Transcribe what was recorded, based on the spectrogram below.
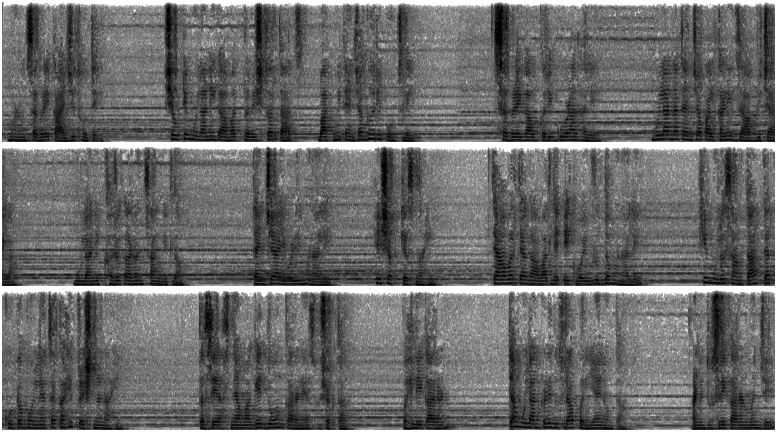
म्हणून सगळे काळजीत होते. शेवटी मुलांनी गावात प्रवेश करताच बातमी त्यांच्या घरी पोहोचली. सगळे गावकरी गोळा झाले. मुलांना त्यांच्या पालकांनी जाब विचारला. मुलांनी खरं कारण सांगितलं. त्यांचे आईवडील म्हणाले हे शक्यच नाही. त्यावर त्या गावातले एक वयोवृद्ध म्हणाले ही मुलं सांगतात त्यात खोटं बोलण्याचा काही प्रश्न नाही. तसे असण्यामागे दोन कारणे असू शकतात. पहिले कारण त्या मुलांकडे दुसरा पर्याय नव्हता. आणि दुसरे कारण म्हणजे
